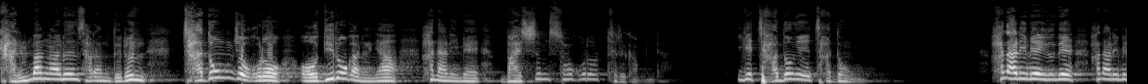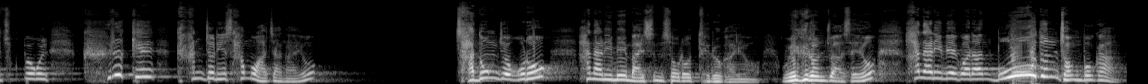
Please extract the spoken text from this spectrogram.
갈망하는 사람들은 자동적으로 어디로 가느냐? 하나님의 말씀 속으로 들어갑니다. 이게 자동의 자동. 하나님의 은혜, 하나님의 축복을 그렇게 간절히 사모하잖아요. 자동적으로 하나님의 말씀 속으로 들어가요. 왜 그런 줄 아세요? 하나님에 관한 모든 정보가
